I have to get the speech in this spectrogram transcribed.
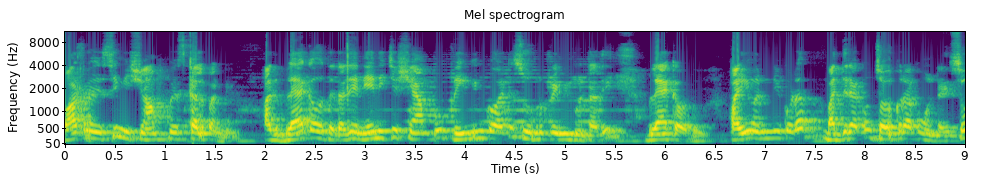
వాటర్ వేసి మీ షాంపూ వేసి కలపండి. అది బ్లాక్ అవుతుంది. అదే నేను ఇచ్చే shampoo premium quality super premium ఉంటుంది. బ్లాక్ అవుతుంది పై అన్నీ కూడా మధ్య రకం చౌక రకం ఉంటాయి. సో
